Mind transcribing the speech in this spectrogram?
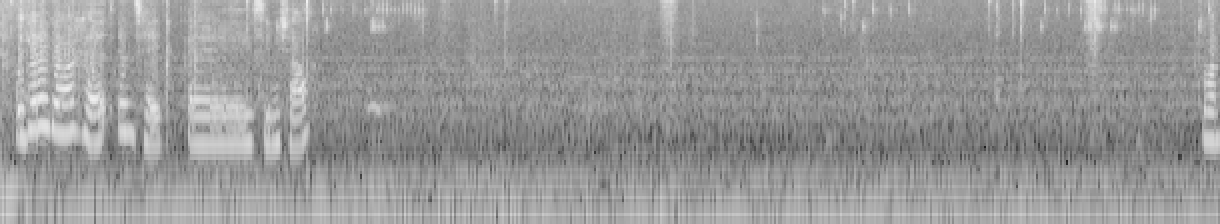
we're gonna go ahead and take a see me shower. Come on.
